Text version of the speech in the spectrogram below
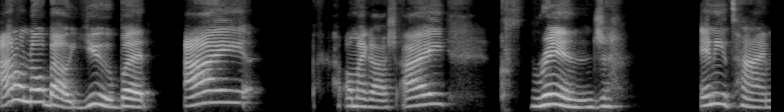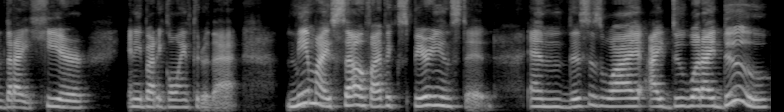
I don't know about you, but I, oh my gosh, I cringe anytime that I hear anybody going through that. Me myself, I've experienced it. And this is why I do what I do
